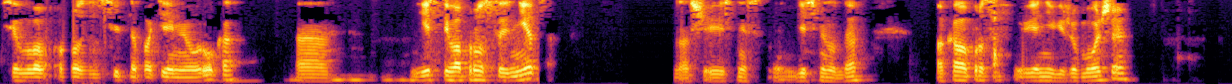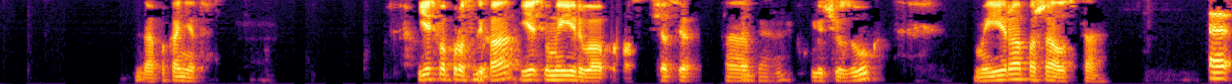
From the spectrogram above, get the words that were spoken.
все вопросы действительно по теме урока. А, если вопросы нет, у нас еще есть 10 минут, да? Пока вопросов я не вижу больше. Да, пока нет. Есть вопрос, Лиха? Есть у Маиры вопрос. Сейчас я э, включу звук. Маира, пожалуйста. Э, э,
